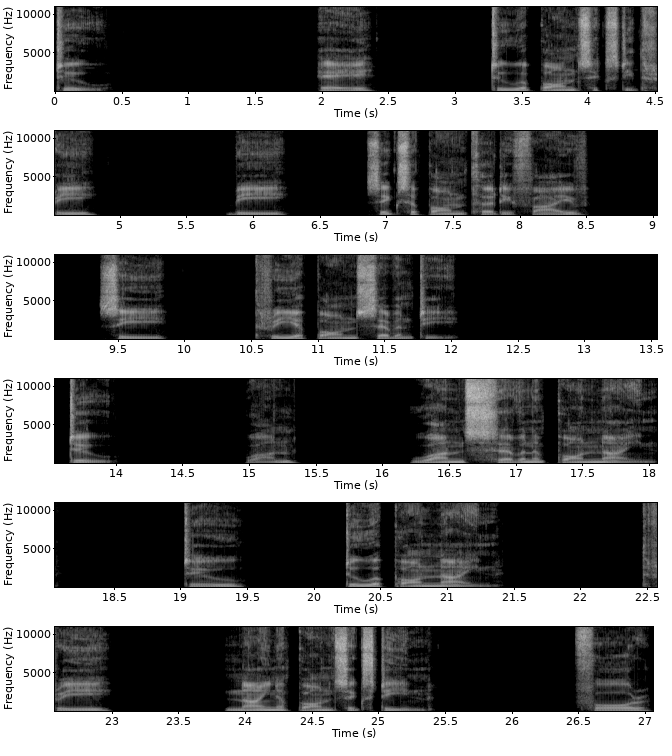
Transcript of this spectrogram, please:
2 A 2 upon 63 B 6 upon 35 C 3 upon 70 2 1 1 7 upon 9 2 2 upon 9 3 9 upon 16 4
